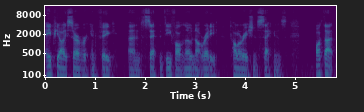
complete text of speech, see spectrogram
API server config and set the default node not ready toleration seconds. What that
